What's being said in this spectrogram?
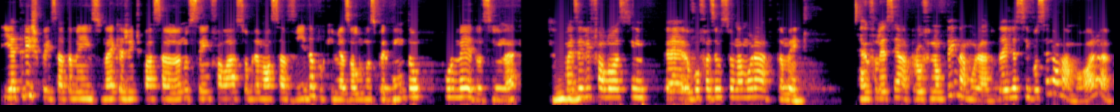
e é triste pensar também isso, né? Que a gente passa anos sem falar sobre a nossa vida, porque minhas alunas perguntam por medo, assim, né? Uhum. Mas ele falou assim: é, eu vou fazer o seu namorado também. Aí eu falei assim: ah, prof, não tem namorado. Daí ele assim: você não namora?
